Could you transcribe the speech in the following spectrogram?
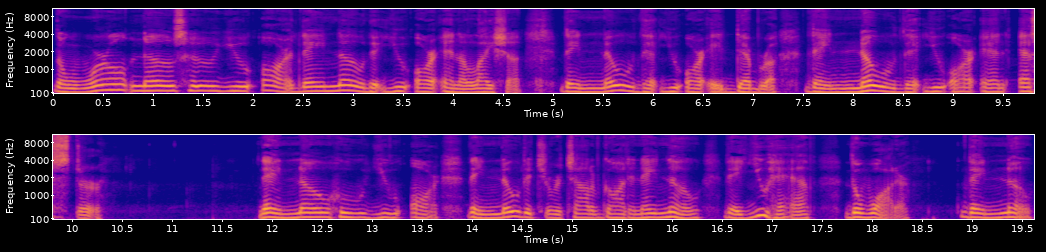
the world knows who you are. They know that you are an Elisha. They know that you are a Deborah. They know that you are an Esther. They know who you are. They know that you're a child of God and they know that you have the water. They know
